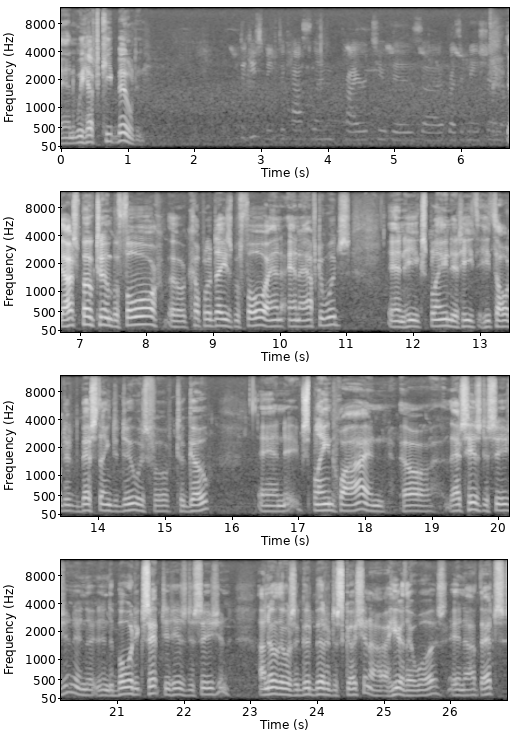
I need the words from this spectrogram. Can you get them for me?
And we have to keep building. Did you speak to Caslen prior to his uh, resignation? Yeah, I spoke to him before, uh, a couple of days before, and and afterwards, and he explained that he he thought that the best thing to do was for to go, and explained why, and uh, that's his decision, and the, and the board accepted his decision. I know there was a good bit of discussion. I, hear there was, and I, that's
